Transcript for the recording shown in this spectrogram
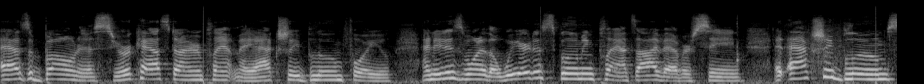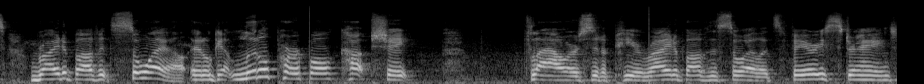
as a bonus, your cast iron plant may actually bloom for you. And it is one of the weirdest blooming plants I've ever seen. It actually blooms right above its soil. It'll get little purple cup-shaped flowers that appear right above the soil. It's very strange,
